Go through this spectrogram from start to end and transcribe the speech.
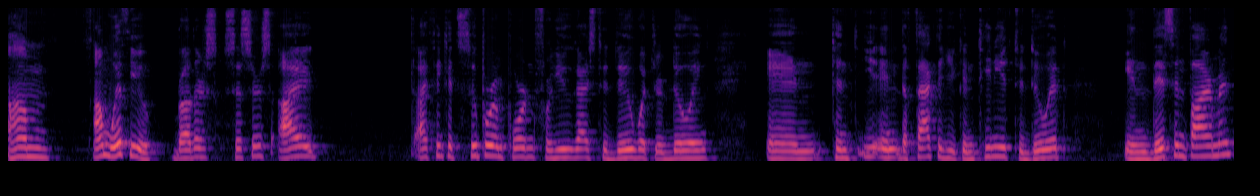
Um, I'm with you, brothers, sisters. I I think it's super important for you guys to do what you're doing, and in the fact that you continue to do it in this environment,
